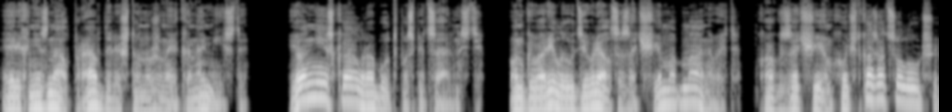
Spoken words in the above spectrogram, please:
Эрих не знал, правда ли, что нужны экономисты. И он не искал работу по специальности. Он говорил и удивлялся, зачем обманывает. Как зачем? Хочет казаться лучше.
